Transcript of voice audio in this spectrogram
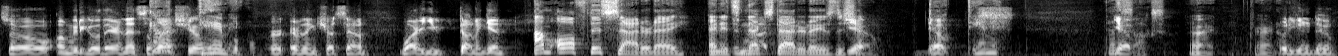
So I'm going to go there, and that's the God last show before everything shuts down. Why are you done again? I'm off this Saturday, and it's And next not- Saturday is the Yep. show. Yep. Damn it. That Yep. sucks. All right. Fair enough. What are you going to do?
